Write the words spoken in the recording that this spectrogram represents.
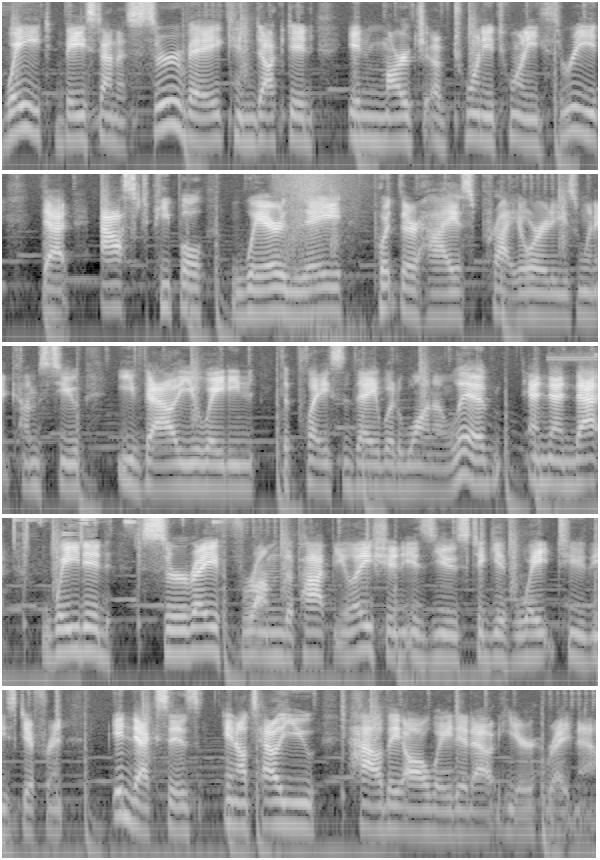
weight based on a survey conducted in March of 2023 that asked people where they put their highest priorities when it comes to evaluating the place they would want to live. And then that weighted survey from the population is used to give weight to these different indexes. And I'll tell you how they all weighted out here right now.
